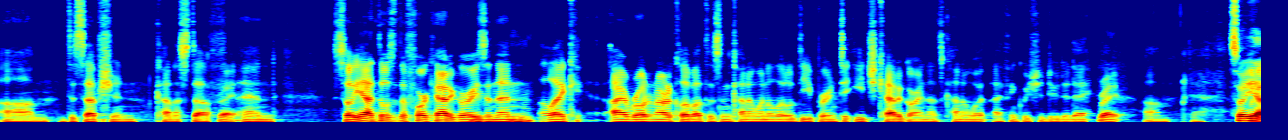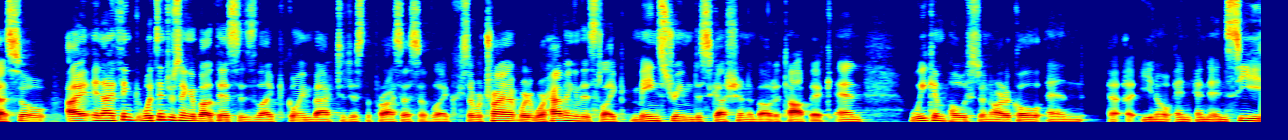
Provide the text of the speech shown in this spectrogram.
um, deception kind of stuff. Right. And so yeah, those are the four categories. Mhm, And then like I wrote an article about this and kind of went a little deeper into each category, and that's kind of what I think we should do today. Right. Um, yeah. So yeah, so I and I think what's interesting about this is like going back to just the process of like so we're trying we're we're having this like mainstream discussion about a topic and we can post an article and uh, you know and, and and see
